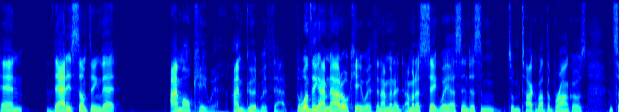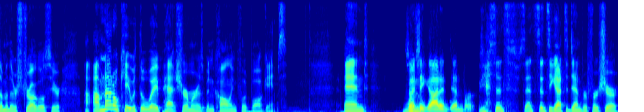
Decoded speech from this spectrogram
and that is something that I'm okay with. I'm good with that. The one thing I'm not okay with, and I'm gonna I'm gonna segue us into some some talk about the Broncos and some of their struggles here. I'm not okay with the way Pat Shurmur has been calling football games, and when, since he got in Denver, yeah, since since since he got to Denver for sure.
